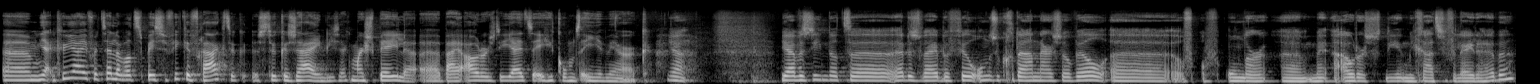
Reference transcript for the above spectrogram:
Um, ja, kun jij vertellen wat specifieke vraagstukken zijn die zeg maar spelen uh, bij ouders die jij tegenkomt in je werk? Ja. Ja, we zien dat. Uh, dus wij hebben veel onderzoek gedaan naar zowel of, of, onder ouders die een migratieverleden hebben.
